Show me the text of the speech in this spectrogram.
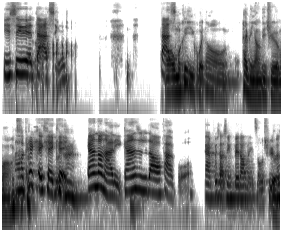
一系列大型。哦，我们可以回到太平洋地区了吗？哦，可以，可以，可以，可以。刚刚到哪里？刚刚是不是到法国？刚才不小心飞到美洲去了。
